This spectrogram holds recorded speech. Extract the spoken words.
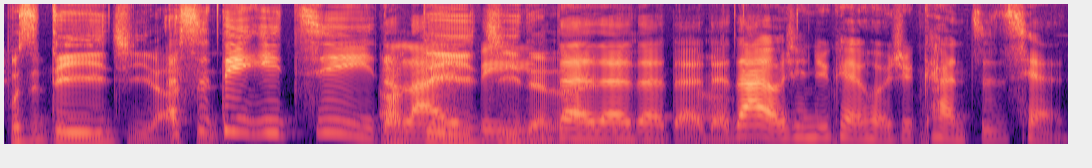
不是第一集啦，是第一季的哦来宾，第一季的对对对对对，嗯大家有兴趣可以回去看之前，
